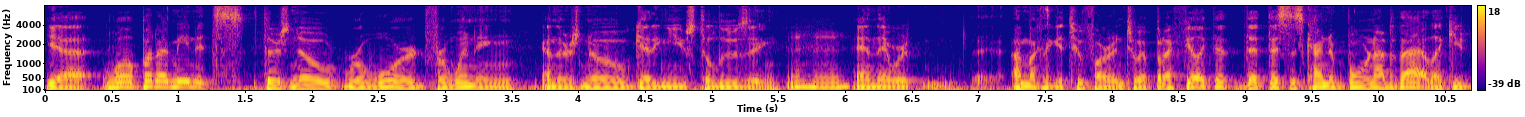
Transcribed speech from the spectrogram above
Yeah, well, but I mean, it's there's no reward for winning, and there's no getting used to losing. Mm-hmm. And they were, I'm not going to get too far into it, but I feel like that that this is kind of born out of that. Like you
